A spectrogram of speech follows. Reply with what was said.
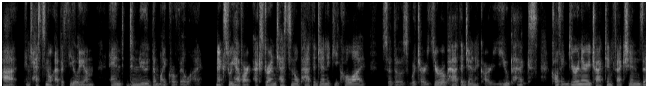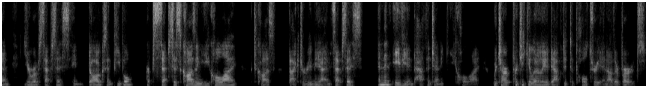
uh, intestinal epithelium and denude the microvilli. Next, we have our extraintestinal pathogenic E. coli. So those which are uropathogenic are UPECs, causing urinary tract infections and urosepsis in dogs and people, are sepsis causing E. coli, which cause bacteremia and sepsis, and then avian pathogenic E. coli, which are particularly adapted to poultry and other birds.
